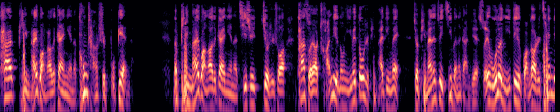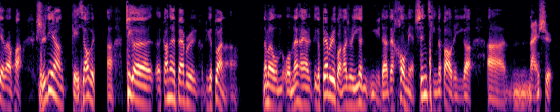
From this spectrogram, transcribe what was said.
它品牌广告的概念呢，通常是不变的。那品牌广告的概念呢，其实就是说，它所要传递的东西，因为都是品牌定位，就品牌的最基本的感觉，所以无论你这个广告是千变万化，实际上给消费啊，这个呃，刚才 Burberry 这个断了啊，那么我们我们来谈一下这个 Burberry 广告，就是一个女的在后面深情的抱着一个啊男士，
